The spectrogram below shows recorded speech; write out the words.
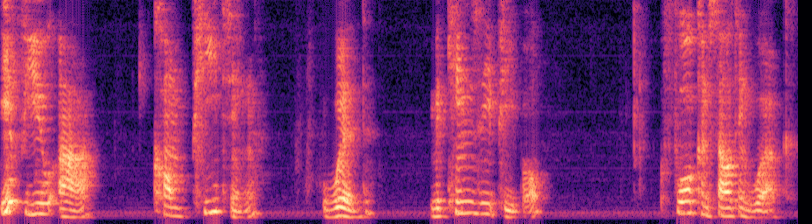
If you are competing with McKinsey people for consulting work,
